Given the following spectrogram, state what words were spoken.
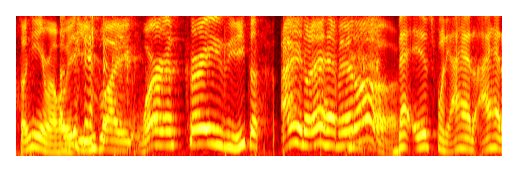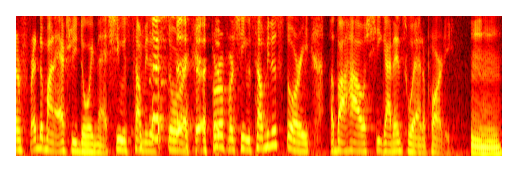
so he ain't run off with it. You be like, "Word, that's crazy." He took. I didn't know that happened at all. That is funny. I had I had a friend of mine actually doing that. She was telling me this story. for, for she was telling me this story about how she got into it at a party. Mm-hmm.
